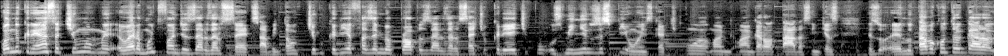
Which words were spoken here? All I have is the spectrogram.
Quando criança, eu, tinha uma, eu era muito fã de 007, sabe? Então, tipo, queria fazer meu próprio 007. Eu criei, tipo, os Meninos Espiões, que é tipo uma, uma, uma garotada, assim, que eles, eles, lutavam contra o garo,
